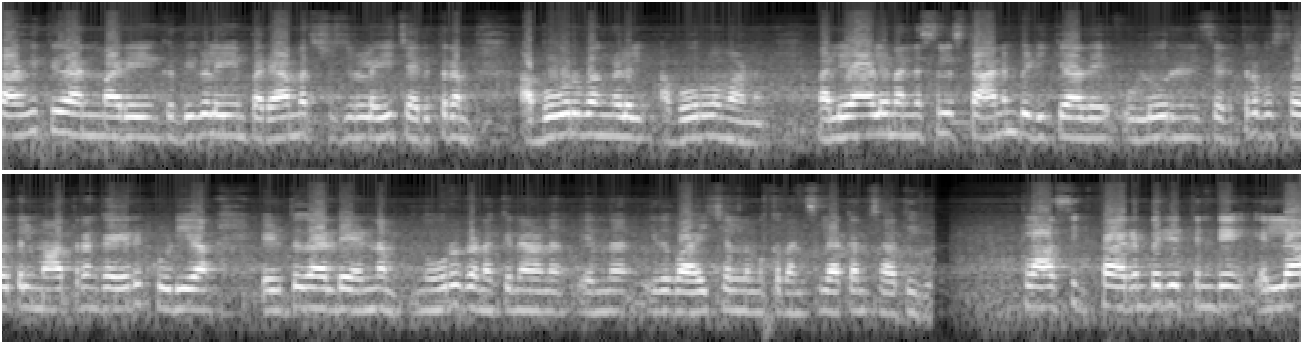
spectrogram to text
സാഹിത്യകാരന്മാരെയും കൃതികളെയും പരാമർശിച്ചുള്ള ഈ ചരിത്രം അപൂർവങ്ങളിൽ അപൂർവമാണ്. മലയാളി മനസ്സിൽ സ്ഥാനം പിടിക്കാതെ ഉള്ളൂരിന്റെ ചരിത്ര പുസ്തകത്തിൽ മാത്രം കയറിക്കൂടിയ എഴുത്തുകാരുടെ എണ്ണം നൂറുകണക്കിനാണ് എന്ന് ഇത് വായിച്ചാൽ നമുക്ക് മനസ്സിലാക്കാൻ സാധിക്കും. ക്ലാസിക് പാരമ്പര്യത്തിന്റെ എല്ലാ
